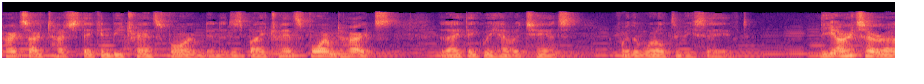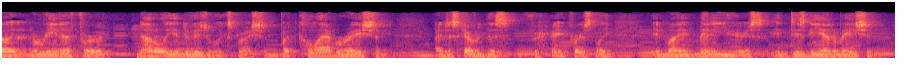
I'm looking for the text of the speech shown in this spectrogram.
hearts are touched, they can be transformed. And it is by transformed hearts that I think we have a chance for the world to be saved. The arts are an arena for not only individual expression, but collaboration. I discovered this very personally in my many years in Disney animation.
